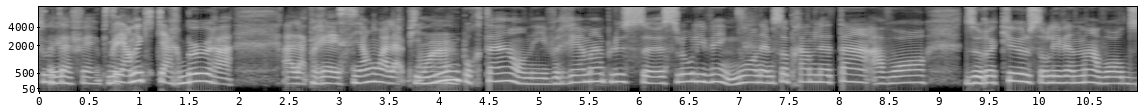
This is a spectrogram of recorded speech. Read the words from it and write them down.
tout à fait. Puis, tu sais, Mais- il y en a qui carburent à, à la pression, à la. Puis Ouais. nous, pourtant, on est vraiment plus euh, slow living. Nous, on aime ça prendre le temps, avoir du recul sur l'événement, avoir du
